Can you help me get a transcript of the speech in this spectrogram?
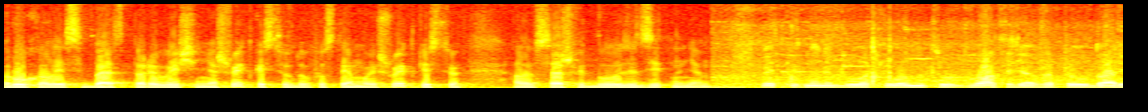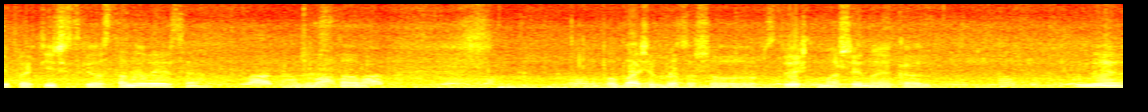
рухались без перевищення швидкістю, з допустимою швидкістю, але все ж відбулося зіткнення. Швидкість в мене була кілометрів 20, я вже при ударі практично остановився. Вже став. Побачив просто, що встречна машина, яка не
